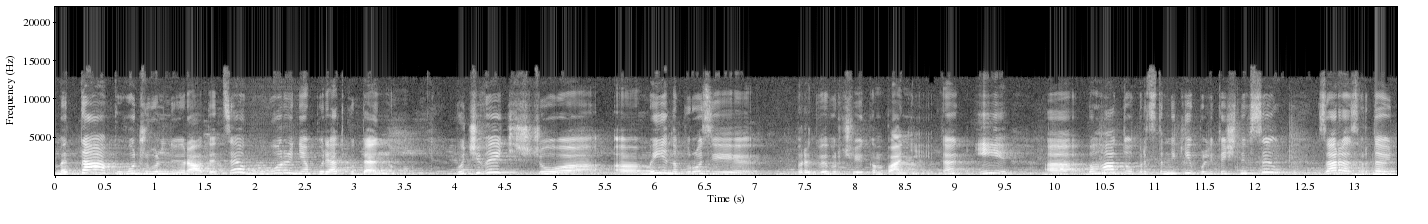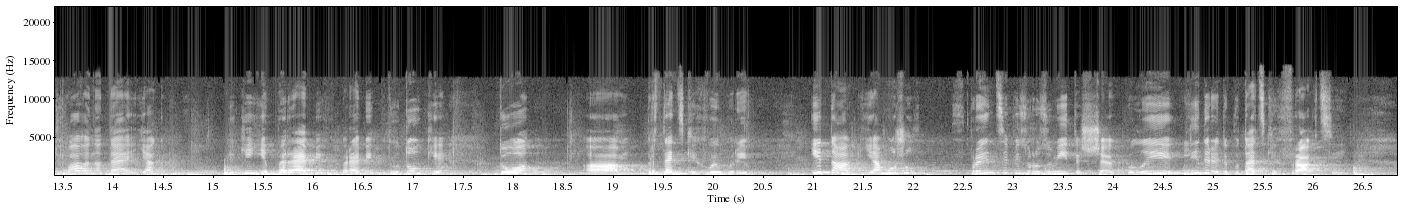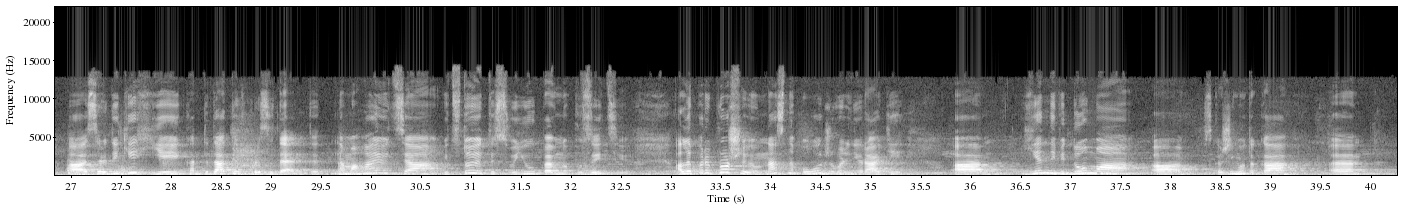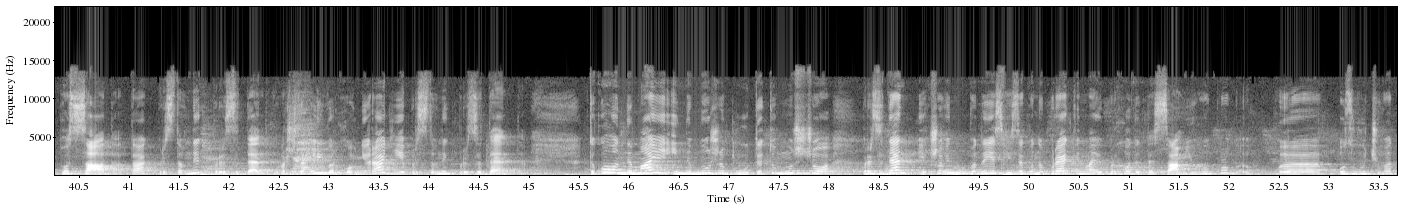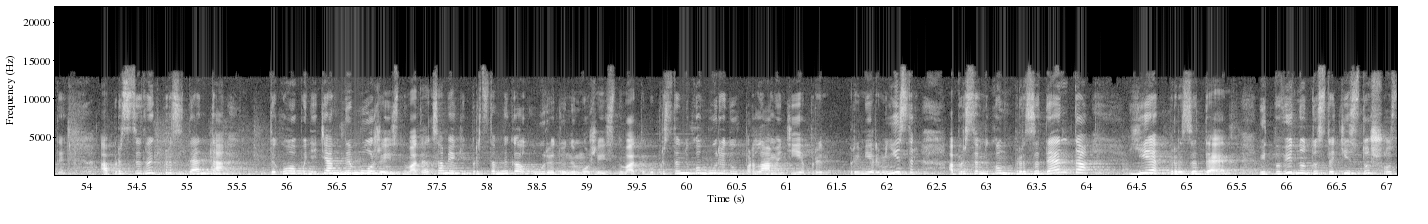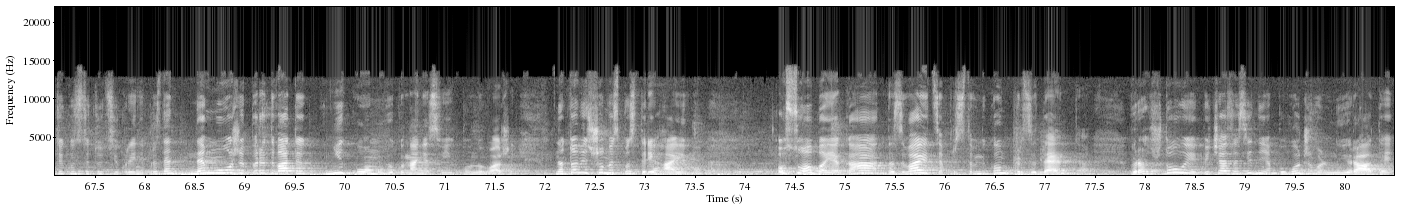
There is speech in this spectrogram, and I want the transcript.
мета погоджувальної ради це обговорення порядку денного. Вочевидь, що е, ми є на порозі передвиборчої кампанії, так і е, багато представників політичних сил зараз звертають увагу на те, як який є перебіг, перебіг підготовки до е, президентських виборів. І так, я можу в принципі зрозуміти ще, коли лідери депутатських фракцій, серед яких є і кандидати в президенти, намагаються відстояти свою певну позицію. Але перепрошую, у нас на погоджувальній раді є невідома, скажімо, така. е, Посада, так, представник президента. По-перше, взагалі в Верховній Раді є представник президента. Такого немає і не може бути, тому що президент, якщо він подає свій законопроект, він має приходити сам його е, озвучувати. А представник президента такого поняття не може існувати, так само як і представника уряду не може існувати. Бо представником уряду в парламенті є прем'єр-міністр, а представником президента є президент. Відповідно до статті 106 Конституції України, президент не може передавати нікому виконання своїх повноважень. Натомість, що ми спостерігаємо? Особа, яка називається представником президента, влаштовує під час засідання погоджувальної ради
